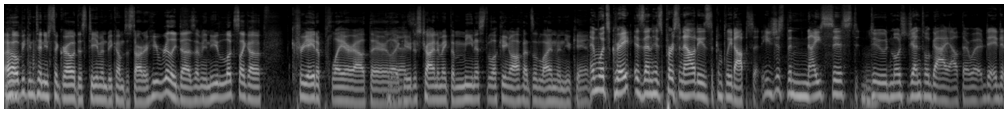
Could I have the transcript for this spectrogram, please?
I hope he continues to grow with this team and becomes a starter. He really does. I mean, he looks like a create a player out there. Like does. you're just trying to make the meanest looking offensive lineman you can. And what's great is then his personality is the complete opposite. He's just the nicest Mm. dude, most gentle guy out there, wa- d- d-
